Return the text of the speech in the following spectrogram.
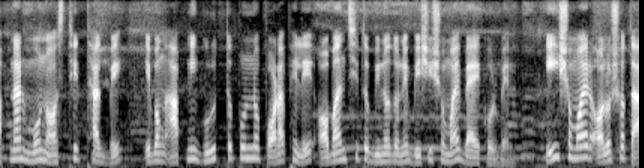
আপনার মন অস্থির থাকবে এবং আপনি গুরুত্বপূর্ণ পড়া ফেলে অবাঞ্ছিত বিনোদনে বেশি সময় ব্যয় করবেন। এই সময়ের অলসতা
